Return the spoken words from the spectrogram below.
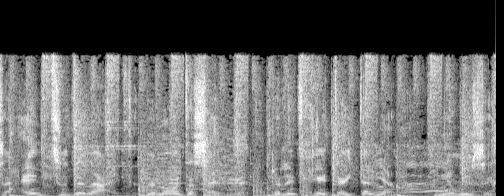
La Fuertessa Into the Night del 97 per l'etichetta italiana New Music.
